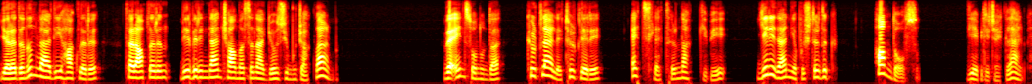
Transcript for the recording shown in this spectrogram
Yaradan'ın verdiği hakları tarafların birbirinden çalmasına göz yumacaklar mı? Ve en sonunda Kürtlerle Türkleri etle tırnak gibi yeniden yapıştırdık. Hamdolsun diyebilecekler mi?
